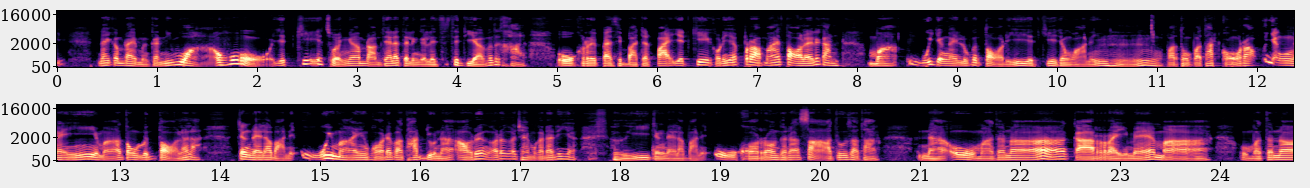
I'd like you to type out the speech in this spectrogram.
ได้กำไรเหมือนกันนี่หว่าโอ้โหเย็ดขี้สวยงามรามแท้และแต่เรื่องอะไรสักเดียวไม่ต้องขาดโอเคแปดสิบาทจัดไปเย็ดขี้คนนี้ปรับไม้ต่อเลยแล้วกัน มาอุ้ยยังไงลุ้นกันต่อดิเย็ดขี้จังหวะนี้หือปะทงประทัดของเรายังไงมาต้องลุ้นต่อแล้วล่ะ จังใดละบาทเนี่ยอุ้ยมายังพอได้ประทัดอยู่นะเอาเรื่องเอาเรื่องก็ใช้มากันนะเนี่ยเฮ้ยจังใดละบาทเนี่ยโอ้ขอร้องเถอะนะสาธุสาทางนะโอ้มาเถอะนะการไรแม้มาโอ้มาตนะ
